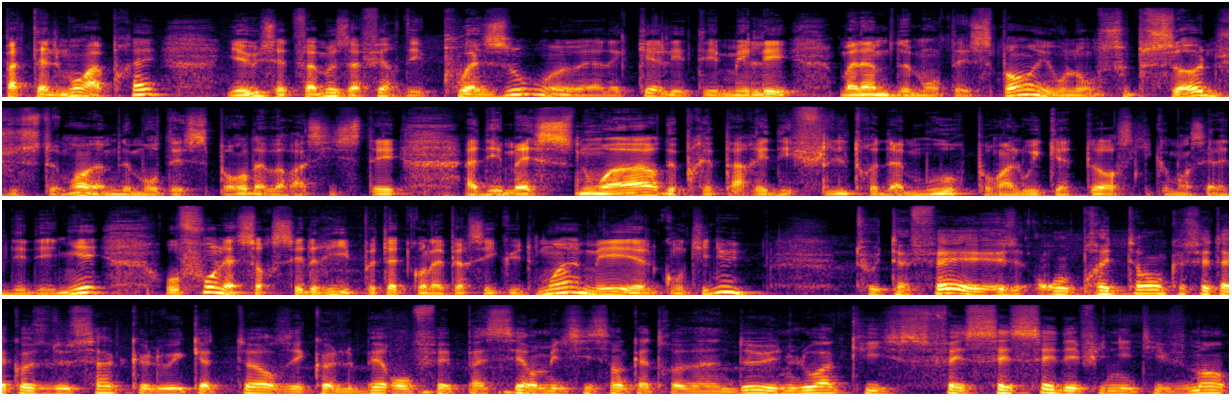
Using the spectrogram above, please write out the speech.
pas tellement après, il y a eu cette fameuse affaire des poisons euh, à laquelle était mêlée Madame de Montespan et où l'on soupçonne justement Madame de Montespan d'avoir assisté à des messes noires, de préparer des filtres d'amour pour un Louis XIV qui commençait à la dédaigner. Au fond, la sorcellerie, peut-être qu'on la persécute moins, mais elle continue. Tout à fait. On prétend que c'est à cause de ça que Louis XIV et Colbert ont fait passer en 1682 une loi qui fait cesser définitivement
